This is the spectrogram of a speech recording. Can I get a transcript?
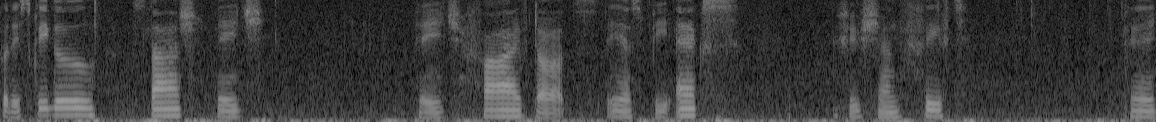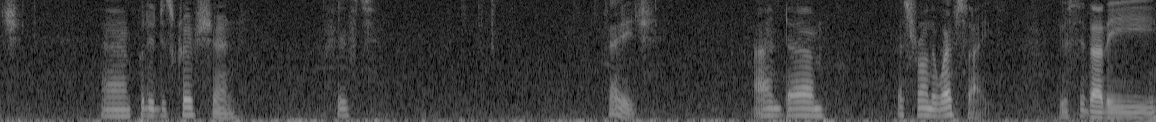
put a squiggle slash page page 5 dot aspx description fifth page and put a description fifth page. And um, let's run the website. You see that the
